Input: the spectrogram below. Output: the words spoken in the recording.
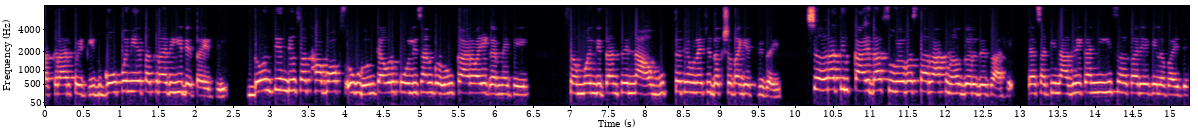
तक्रार पेटीत गोपनीय तक्रारीही देता येतील. दोन तीन दिवसात हा बॉक्स उघडून त्यावर पोलिसांकडून कारवाई करण्यात येईल. संबंधितांचे नाव गुप्त ठेवण्याची दक्षता घेतली जाईल. शहरातील कायदा सुव्यवस्था राखणं गरजेचं आहे. त्यासाठी नागरिकांनीही सहकार्य केलं पाहिजे.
